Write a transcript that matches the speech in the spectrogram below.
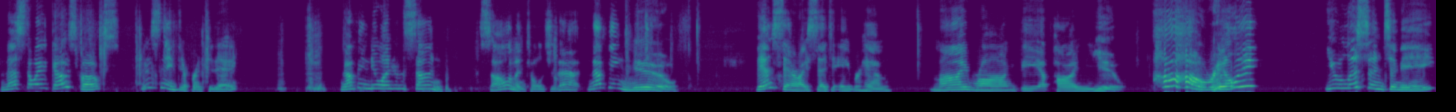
And that's the way it goes, folks. It isn't any different today. Nothing new under the sun. Solomon told you that. Nothing new. Then Sarai said to Abraham, My wrong be upon you. Oh, really? You listened to me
